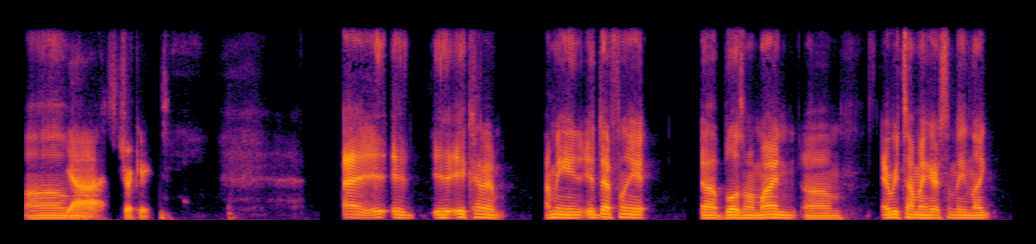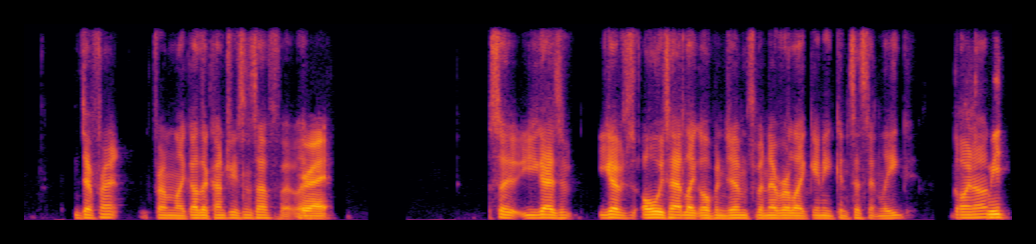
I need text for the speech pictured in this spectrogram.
Um, yeah, it's tricky it it it, kind of I mean it definitely uh, blows my mind um, every time I hear something like different from like other countries and stuff. Like, right. So you guys you guys always had like open gyms, but never like any consistent league going on. We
